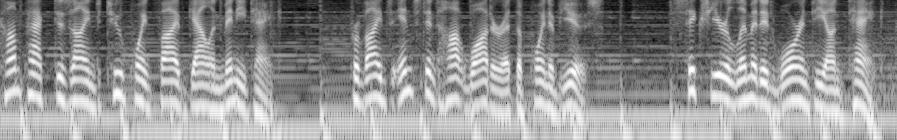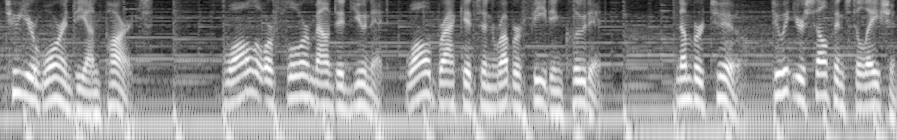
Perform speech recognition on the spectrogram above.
Compact designed 2.5 gallon mini tank. Provides instant hot water at the point of use. 6-year limited warranty on tank, 2-year warranty on parts. Wall or floor mounted unit, wall brackets and rubber feet included. Number 2. Do-it-yourself installation,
